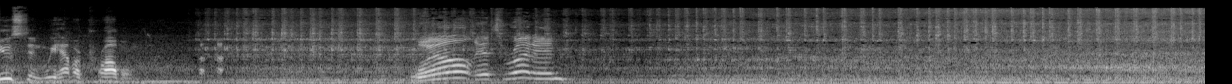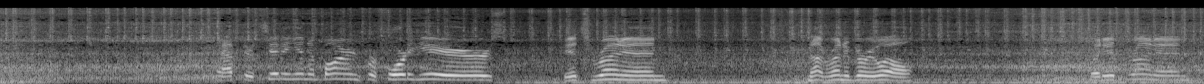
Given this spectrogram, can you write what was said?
Houston, we have a problem. well, it's running. After sitting in a barn for 40 years, it's running. Not running very well, but it's running.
